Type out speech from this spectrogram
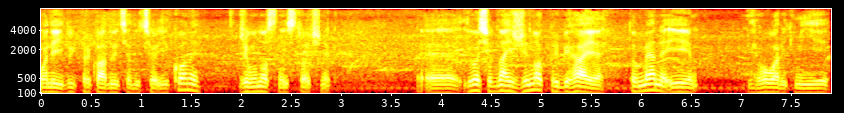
вони йдуть, прикладуються до цієї ікони, живоносний істочник. Е, І ось одна із жінок прибігає до мене і говорить мені,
